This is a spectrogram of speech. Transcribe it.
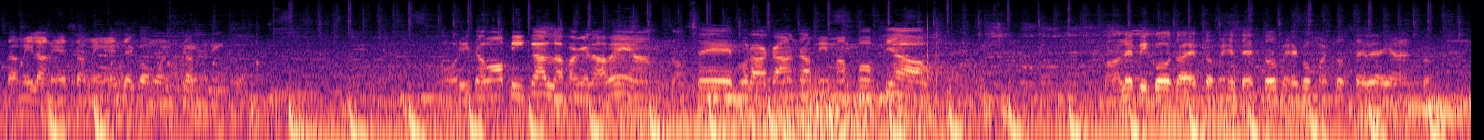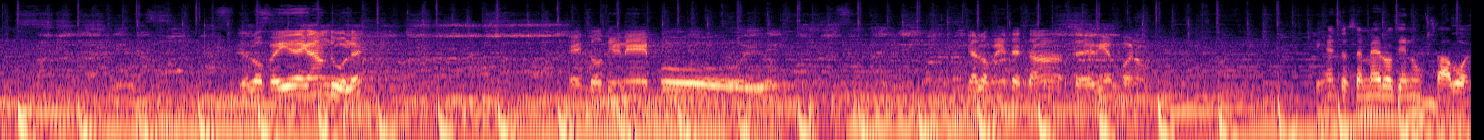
Esta milanesa, mi gente, como entra. Ahorita vamos a picarla para que la vean. Entonces por acá anda mi más posteado. Vamos a darle picota a esto, mire esto, mire cómo esto se ve allá adentro. Yo lo pedí de gandules. Esto tiene pollo. Ya lo miren, está, se ve bien bueno. Y gente, ese mero tiene un sabor.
